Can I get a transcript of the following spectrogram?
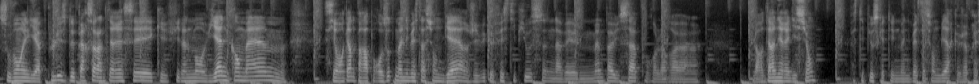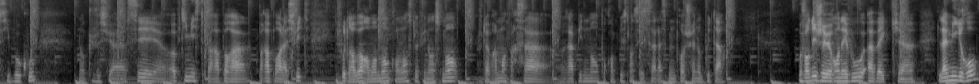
souvent il y a plus de personnes intéressées qui finalement viennent quand même. Si on regarde par rapport aux autres manifestations de bière, j'ai vu que Festipius n'avait même pas eu ça pour leur, euh, leur dernière édition. Festipius qui était une manifestation de bière que j'apprécie beaucoup. Donc je suis assez euh, optimiste par rapport, à, par rapport à la suite. Il faudra voir au moment qu'on lance le financement. Je dois vraiment faire ça rapidement pour qu'on puisse lancer ça la semaine prochaine ou plus tard. Aujourd'hui j'ai eu rendez-vous avec euh, la Migros,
